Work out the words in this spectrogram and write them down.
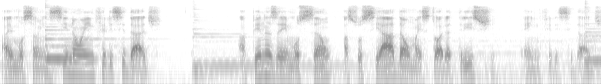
A emoção em si não é infelicidade. Apenas a emoção associada a uma história triste é infelicidade.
